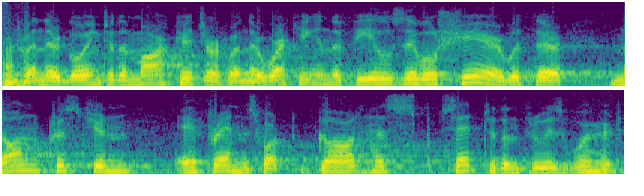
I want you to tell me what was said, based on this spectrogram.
And when they're going to the market or when they're working in the fields, they will share with their non-Christian uh, friends what God has said to them through his word.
